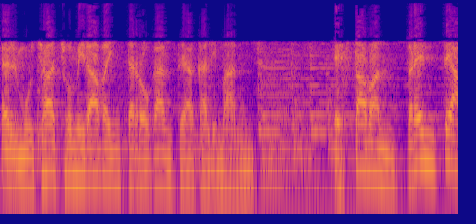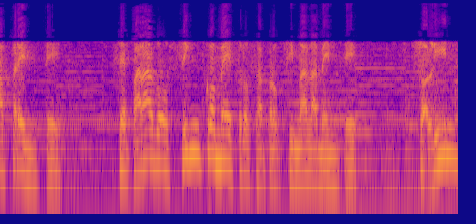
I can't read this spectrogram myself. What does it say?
El muchacho miraba interrogante a Calimán. Estaban frente a frente, separados cinco metros aproximadamente. Solín,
